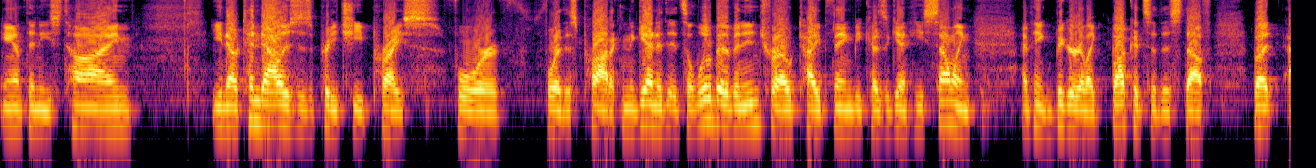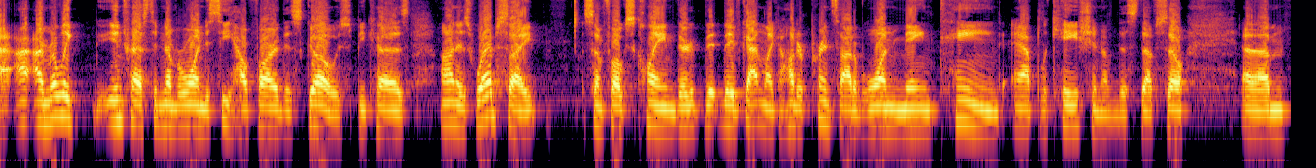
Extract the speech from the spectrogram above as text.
Anthony's time, you know, ten dollars is a pretty cheap price for for this product. And again, it, it's a little bit of an intro type thing because again, he's selling, I think, bigger like buckets of this stuff. But I, I'm really interested, number one, to see how far this goes because on his website some folks claim they're, they've gotten like 100 prints out of one maintained application of this stuff. So, um,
